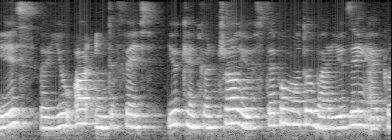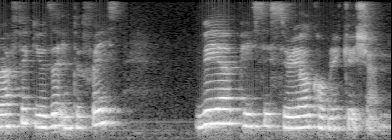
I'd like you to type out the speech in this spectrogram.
is a UART interface. You can control your stepper motor by using a graphic user interface via PC serial communication.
